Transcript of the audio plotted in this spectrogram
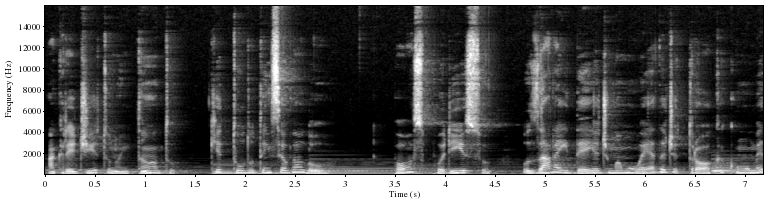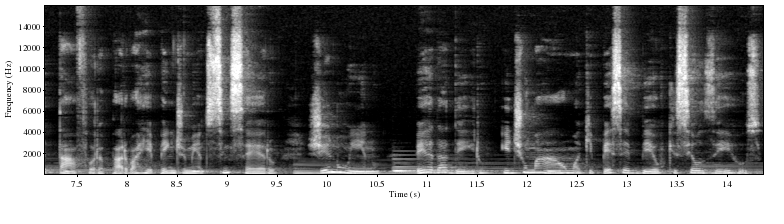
Acredito, no entanto, que tudo tem seu valor. Posso, por isso, usar a ideia de uma moeda de troca como metáfora para o arrependimento sincero, genuíno, verdadeiro e de uma alma que percebeu que seus erros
